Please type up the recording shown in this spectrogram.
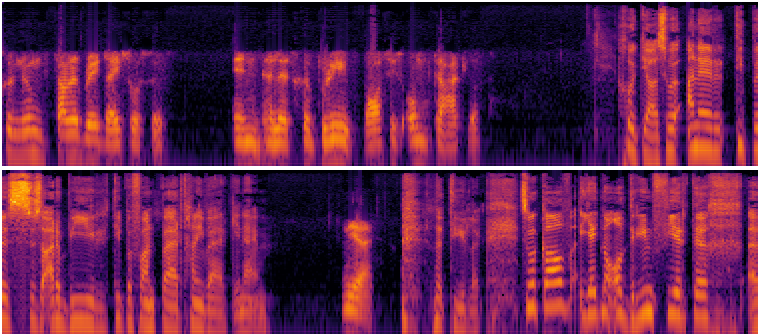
genoem thoroughbred racehorses en hulle is gebreed basies om te hardloop. Goed, ja, so ander tipes soos Arabier tipe van perd gaan nie werk nie, né? Nee, natuurlik. So Kalf, jy het nou al 43 uh,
